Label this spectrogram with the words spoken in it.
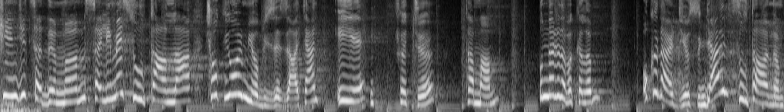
İkinci tadımım Salime Sultan'la çok yormuyor bize zaten. İyi, kötü, tamam. Bunları da bakalım. O kadar diyorsun. Gel sultanım.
